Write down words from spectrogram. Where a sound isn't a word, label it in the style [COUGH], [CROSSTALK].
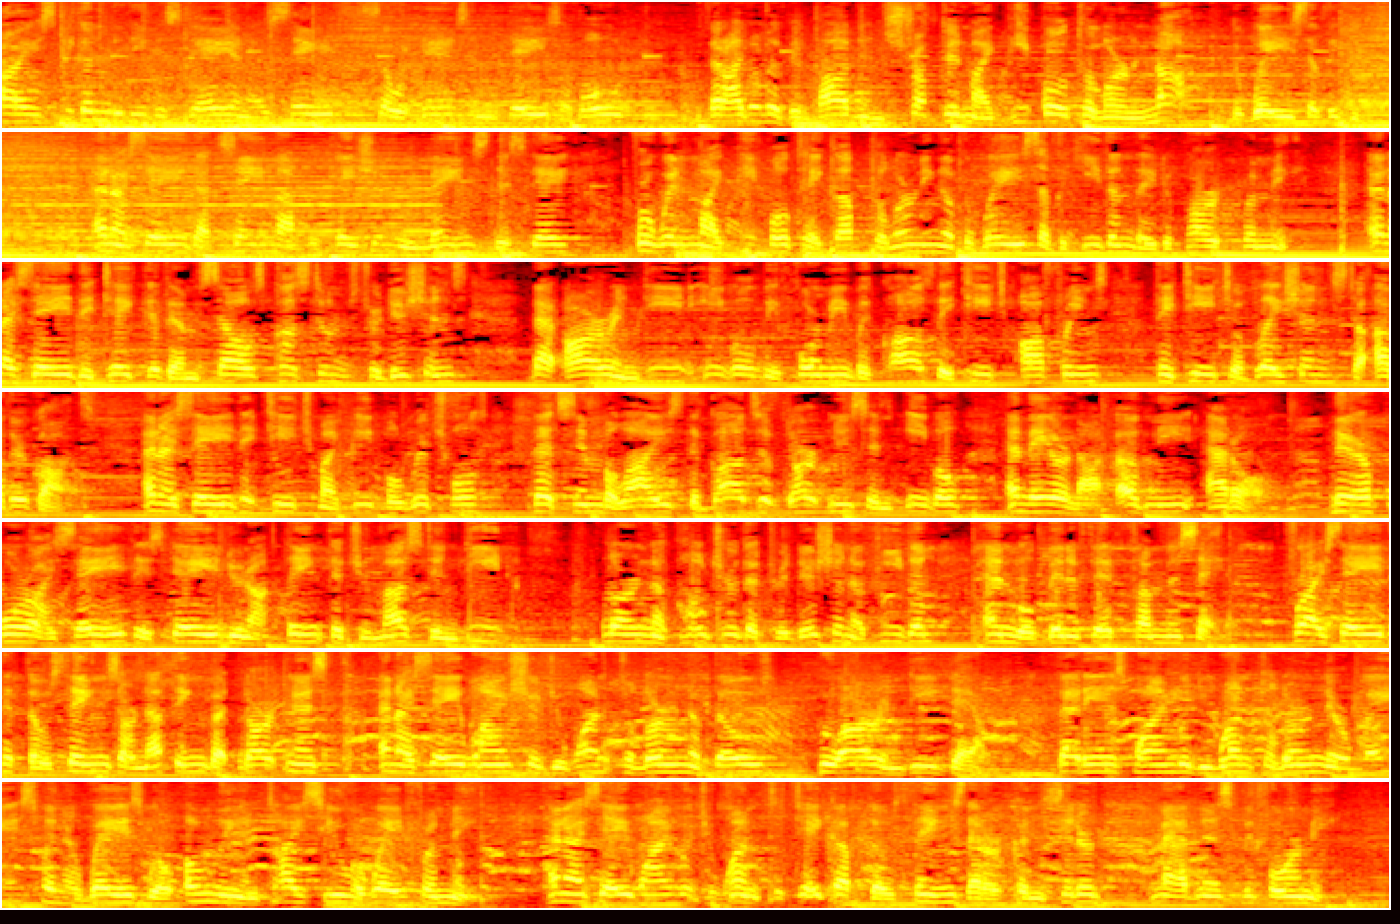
I speak unto thee this day, and I say, so it is in the days of old, that I, the living God, instructed my people to learn not the ways of the heathen. And I say that same application remains this day, for when my people take up the learning of the ways of the heathen, they depart from me. And I say they take to themselves customs, traditions, that are indeed evil before me because they teach offerings, they teach oblations to other gods. And I say they teach my people rituals that symbolize the gods of darkness and evil, and they are not of me at all. Therefore I say this day, do not think that you must indeed learn the culture, the tradition of heathen, and will benefit from the same. For I say that those things are nothing but darkness, and I say, why should you want to learn of those who are indeed damned? That is, why would you want to learn their ways when their ways will only entice you away from me? And I say, why would you want to take up those things that are considered madness before me?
